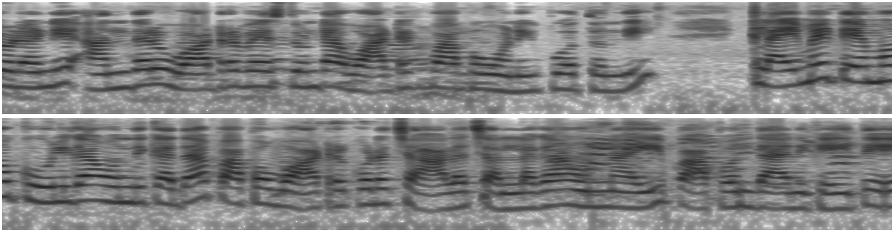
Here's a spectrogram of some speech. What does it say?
చూడండి అందరూ వాటర్ వేస్తుంటే ఆ వాటర్కి పాపం వణిగిపోతుంది. క్లైమేట్ ఏమో కూల్గా ఉంది కదా పాపం వాటర్ కూడా చాలా చల్లగా ఉన్నాయి. పాపం దానికైతే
